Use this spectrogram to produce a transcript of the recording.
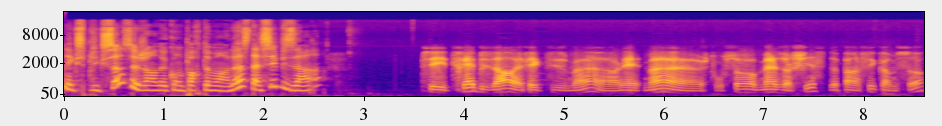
on explique ça, ce genre de comportement-là? C'est assez bizarre. C'est très bizarre, effectivement. Honnêtement, je trouve ça masochiste de penser comme ça.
